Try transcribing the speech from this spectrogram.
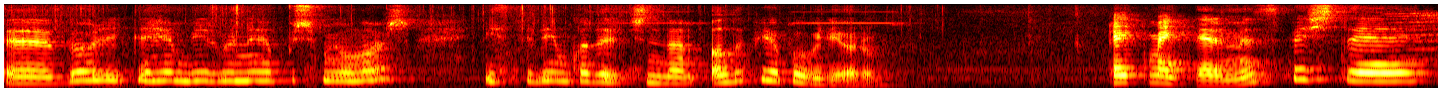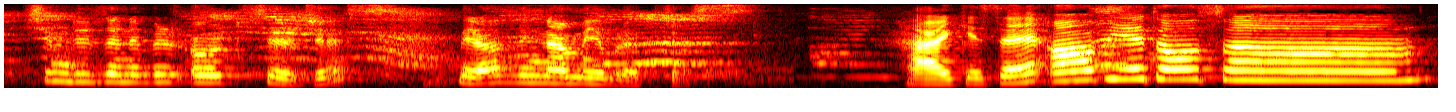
Ee, böylelikle hem birbirine yapışmıyorlar. İstediğim kadar içinden alıp yapabiliyorum. Ekmeklerimiz pişti. Şimdi üzerine bir örtü sereceğiz. Biraz dinlenmeye bırakacağız. Herkese afiyet olsun.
